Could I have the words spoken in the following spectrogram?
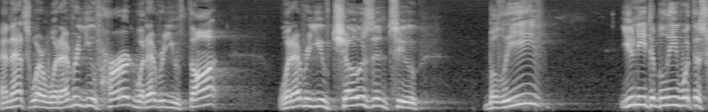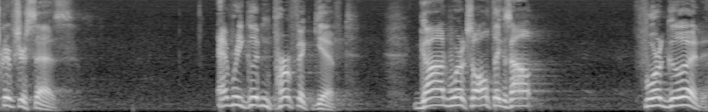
And that's where whatever you've heard, whatever you've thought, whatever you've chosen to believe, you need to believe what the scripture says. Every good and perfect gift. God works all things out for good.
